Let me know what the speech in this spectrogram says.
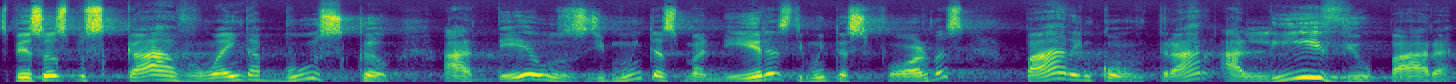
As pessoas buscavam, ainda buscam a Deus de muitas maneiras, de muitas formas, para encontrar alívio para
